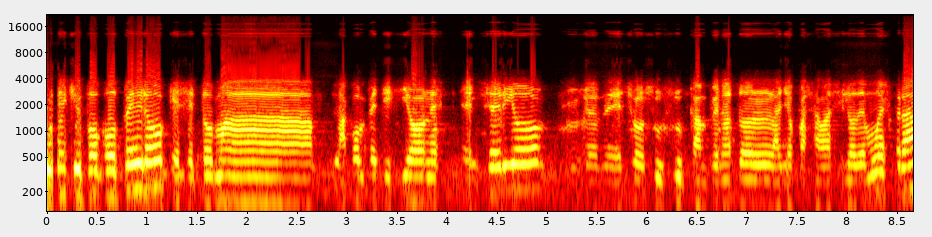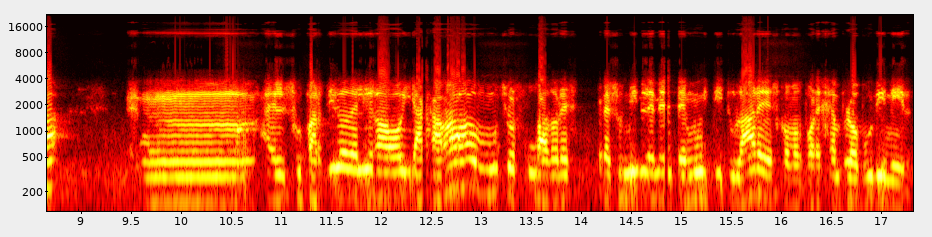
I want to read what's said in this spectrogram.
un equipo copero que se toma la competición en serio. De hecho, su subcampeonato el año pasado así lo demuestra. El, su partido de liga hoy ha acabado. Muchos jugadores presumiblemente muy titulares, como por ejemplo Budimir,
